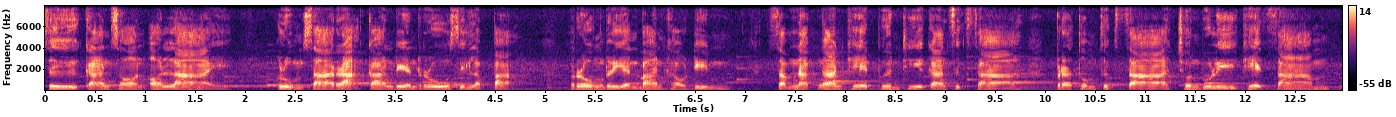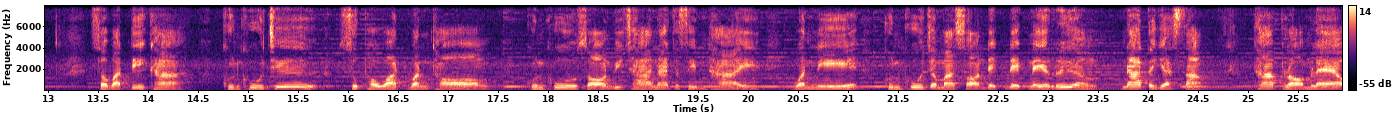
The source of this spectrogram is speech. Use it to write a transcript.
สื่อการสอนออนไลน์ กลุ่มสาระการเรียนรู้ศิลปะ โรงเรียนบ้านเขาดิน สำนักงานเขตพื้นที่การศึกษา ประถมศึกษาชนบุรีเขต 3 สวัสดีค่ะ คุณครูชื่อ สุภวัตวันทอง คุณครูสอนวิชานาฏศิลป์ไทย วันนี้คุณครูจะมาสอนเด็กๆในเรื่อง นาฏยศัพท์ ถ้าพร้อมแล้ว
